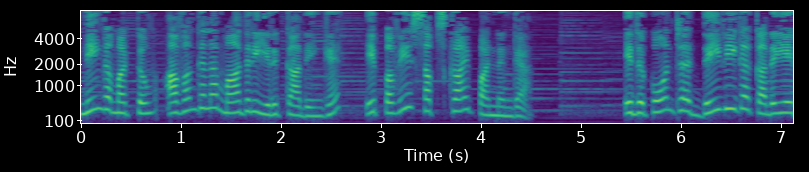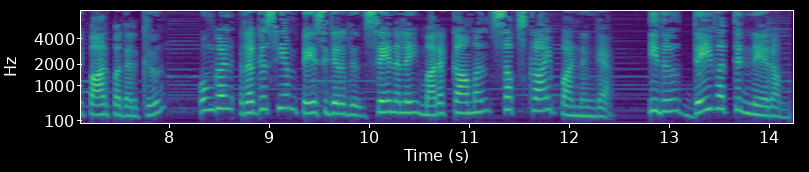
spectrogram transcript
நீங்க மட்டும் அவங்கள மாதிரி இருக்காதீங்க. இப்பவே சப்ஸ்கிரைப் பண்ணுங்க. இது போன்ற தெய்வீக கதையை பார்ப்பதற்கு உங்கள் ரகசியம் பேசுகிறது சேனலை மறக்காமல் சப்ஸ்கிரைப் பண்ணுங்க. இது தெய்வத்தின் நேரம்.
